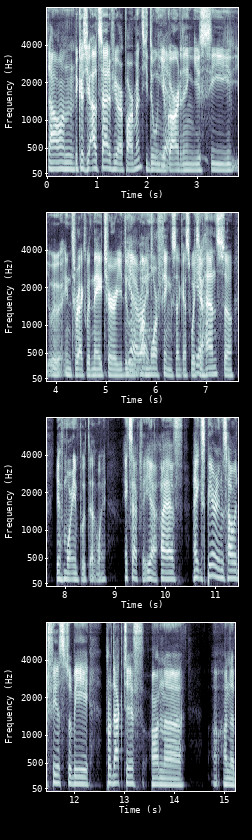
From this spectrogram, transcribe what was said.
Down Because you're outside of your apartment, you're doing your gardening, you see, you interact with nature, you do Yeah, right. more things, I guess, with your hands. So you have more input that way. Exactly. Yeah, I have. I experience how it feels to be productive on a on a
